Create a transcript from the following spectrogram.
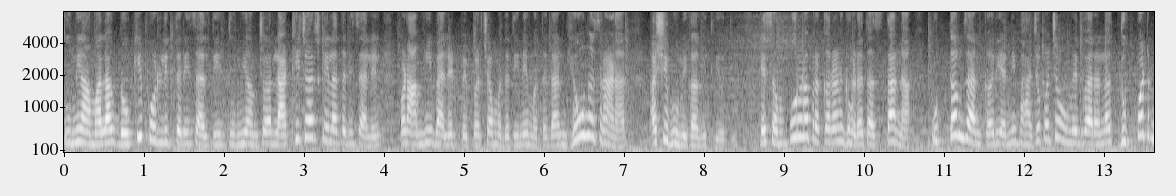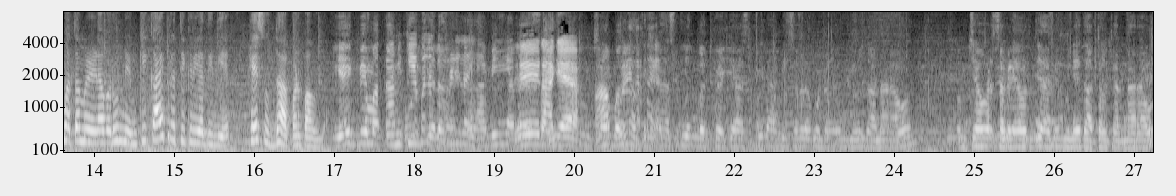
तुम्ही आम्हाला डोकी फोडलीत तरी चालतील तुम्ही आमच्यावर लाठीचार्ज केला तरी चालेल पण आम्ही बॅलेट पेपरच्या मदतीने मतदान घेऊनच राहणार अशी भूमिका घेतली होती. हे संपूर्ण प्रकरण घडत असताना उत्तम जानकर यांनी भाजपच्या उमेदवाराला दुप्पट मतं मिळण्यावरून नेमकी काय प्रतिक्रिया दिली आहे हे सुद्धा आपण पाहूया. एक बी मतदान केलं? असतील मतपेट्या असतील आम्ही सगळं घेऊन जाणार आहोत. तुमच्यावर सगळ्यावरती आम्ही गुन्हे दाखल करणार आहोत.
